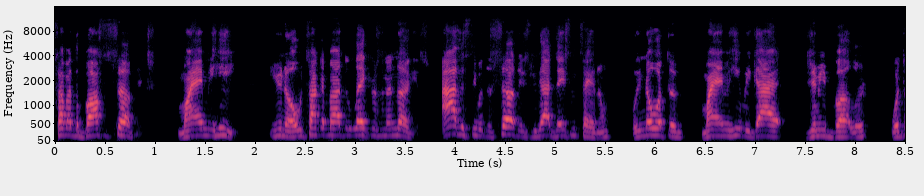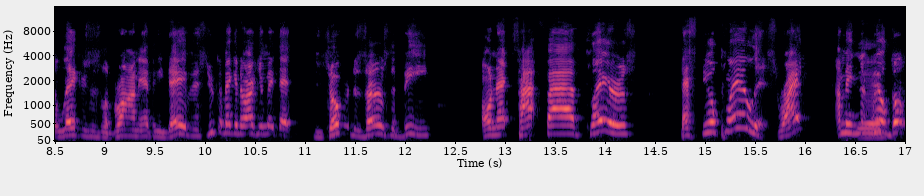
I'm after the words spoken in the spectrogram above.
talk about the Boston Celtics, Miami Heat. You know, we talk about the Lakers and the Nuggets. Obviously, with the Celtics, we got Jayson Tatum. We know what the Miami Heat, we got Jimmy Butler. With the Lakers, is LeBron, Anthony Davis. You can make an argument that the Joker deserves to be on that top five players that's still playing list, right? I mean, Yeah. we'll go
